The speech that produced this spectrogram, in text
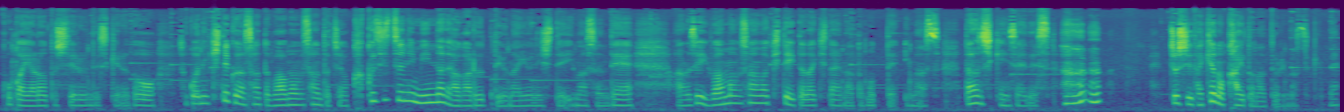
今回やろうとしてるんですけれどそこに来てくださったワーママさんたちは確実にみんなで上がるっていう内容にしていますんであのぜひワーママさんは来ていただきたいなと思っています。男子禁制です。女子だけの会となっておりますけどね。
